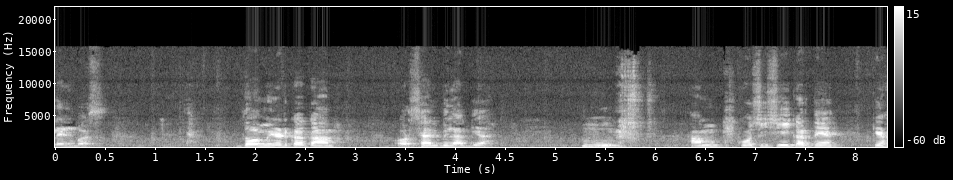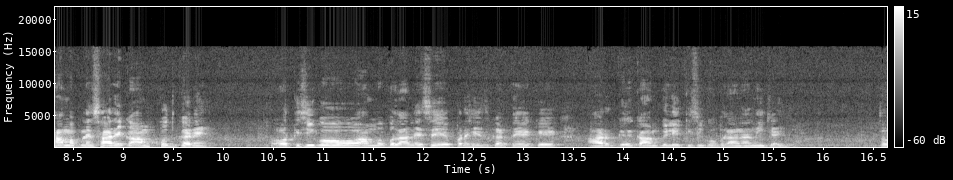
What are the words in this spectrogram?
लें बस दो मिनट का काम और सेल भी लग गया। हम्म, हम कोशिश यही करते हैं कि हम अपने सारे काम खुद करें और किसी को हम बुलाने से परहेज़ करते हैं कि हर काम के लिए किसी को बुलाना नहीं चाहिए। तो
